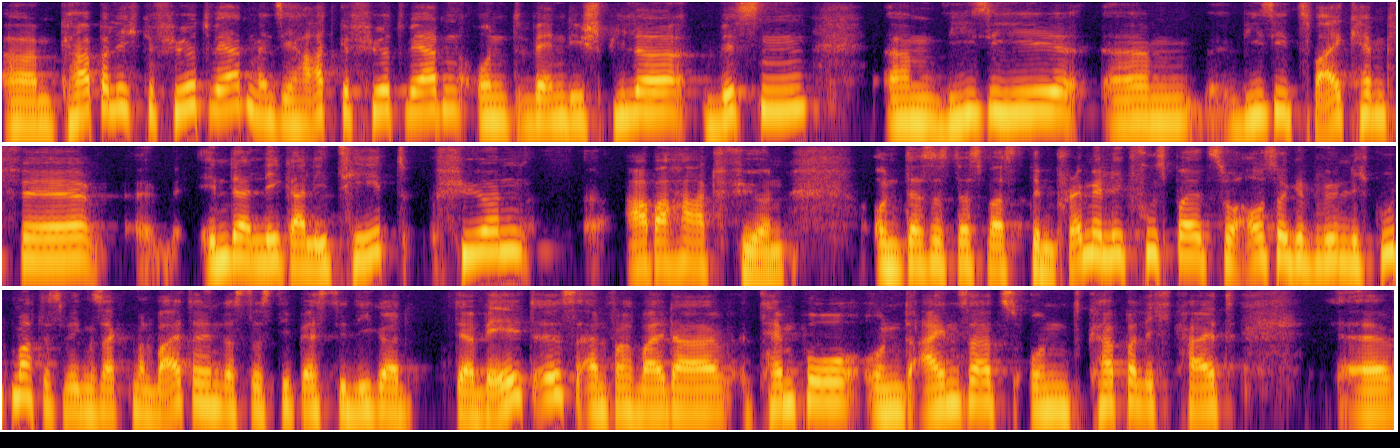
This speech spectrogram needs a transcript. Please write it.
ähm, körperlich geführt werden, wenn sie hart geführt werden und wenn die Spieler wissen, ähm, wie sie ähm, wie sie Zweikämpfe äh, in der Legalität führen, aber hart führen. Und das ist das, was den Premier League Fußball so außergewöhnlich gut macht. Deswegen sagt man weiterhin, dass das die beste Liga der Welt ist, einfach weil da Tempo und Einsatz und Körperlichkeit äh,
